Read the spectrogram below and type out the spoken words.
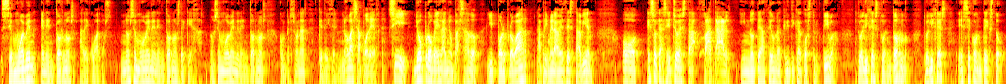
se mueven en entornos adecuados. No se mueven en entornos de quejas, no se mueven en entornos con personas que te dicen, no vas a poder. Sí, yo probé el año pasado y por probar la primera vez está bien. O eso que has hecho está fatal y no te hace una crítica constructiva. Tú eliges tu entorno, tú eliges ese contexto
